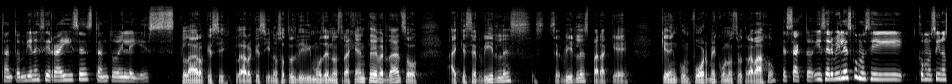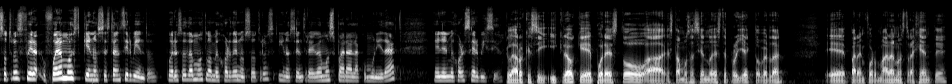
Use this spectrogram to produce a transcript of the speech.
tanto en bienes y raíces, tanto en leyes. Claro que sí, claro que sí. Nosotros vivimos de nuestra gente, ¿verdad? So, hay que servirles, servirles para que queden conforme con nuestro trabajo. Exacto, y servirles como si, como si nosotros fuéramos que nos están sirviendo. Por eso damos lo mejor de nosotros y nos entregamos para la comunidad en el mejor servicio. Claro que sí, y creo que por esto ah, estamos haciendo este proyecto, ¿verdad? Eh, para informar a nuestra gente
